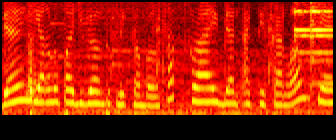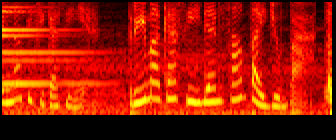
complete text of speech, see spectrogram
Dan jangan lupa juga untuk klik tombol subscribe dan aktifkan lonceng notifikasinya. Terima kasih dan sampai jumpa.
